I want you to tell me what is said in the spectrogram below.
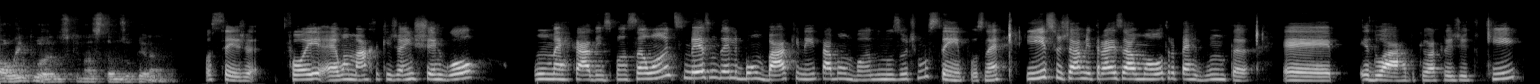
há oito anos que nós estamos operando. Ou seja, foi é uma marca que já enxergou um mercado em expansão antes mesmo dele bombar, que nem está bombando nos últimos tempos, né? E isso já me traz a uma outra pergunta, é, Eduardo, que eu acredito que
